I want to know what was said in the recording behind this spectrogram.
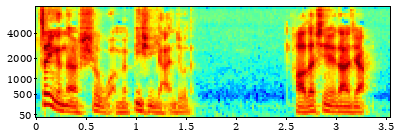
这个呢，是我们必须研究的。好的，谢谢大家。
